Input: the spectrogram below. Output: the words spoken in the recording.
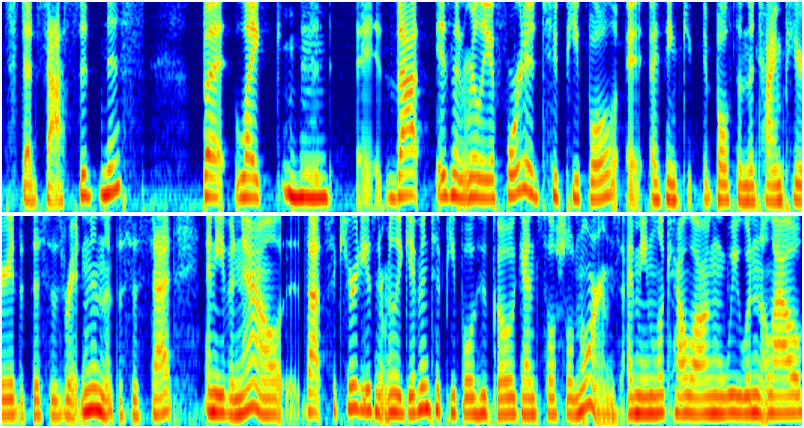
steadfastness. But like, mm-hmm that isn't really afforded to people. I think both in the time period that this is written and that this is set, and even now, that security isn't really given to people who go against social norms. I mean, look how long we wouldn't allow.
